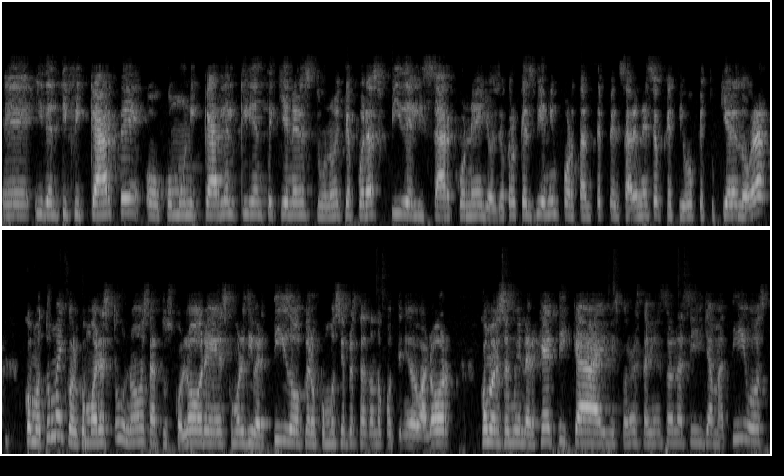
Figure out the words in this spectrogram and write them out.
eh, identificarte o comunicarle al cliente quién eres tú, ¿no? Y que puedas fidelizar con ellos. Yo creo que es bien importante pensar en ese objetivo que tú quieres lograr. Como tú, Michael, como eres tú, ¿no? O sea, tus colores, cómo eres divertido, pero como siempre estás dando contenido de valor, como yo soy muy energética y mis colores también son así llamativos,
